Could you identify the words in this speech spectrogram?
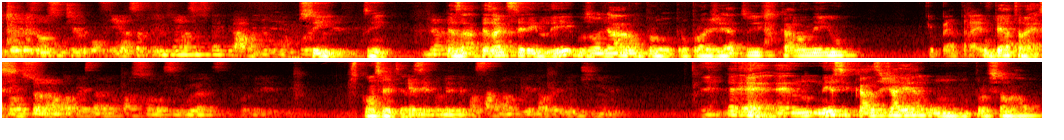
Então eles não sentiram confiança porque eles já suspeitavam de alguma coisa. Sim, sim. Já- Apesar, apesar de serem leigos, olharam pro, pro projeto e ficaram meio Com o pé atrás. com o né? pé O atrás, profissional talvez também não passou a segurança que poderia ter. com Quer certeza. dizer, poderia ter passado não, porque talvez nem tinha. né? É, é, é, nesse caso já é um profissional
